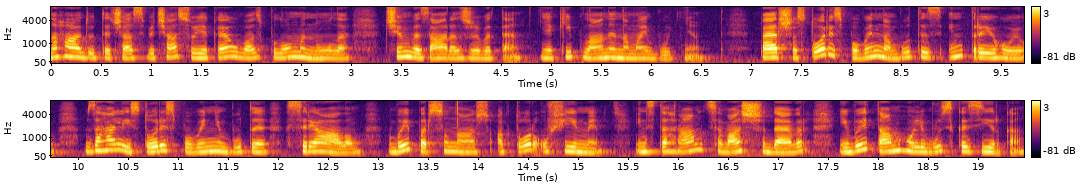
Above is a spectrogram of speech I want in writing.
Нагадуйте час від часу, яке у вас було минуле, чим ви зараз живете, які плани на майбутнє. Перша сторіс повинна бути з інтригою. Взагалі, сторіс повинні бути серіалом. Ви персонаж, актор у фільмі. Інстаграм це ваш шедевр, і ви там голівудська зірка.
